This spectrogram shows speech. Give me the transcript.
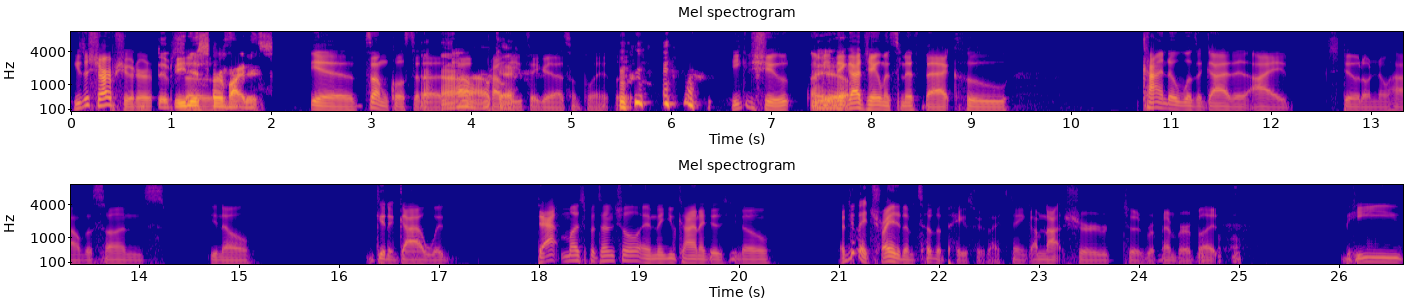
he's a sharpshooter. Davidus, so- Servitis. Yeah, something close to that. Ah, I'll okay. probably figure it out at some point. But he can shoot. I mean, they got Jalen Smith back, who kind of was a guy that I still don't know how the Suns, you know, get a guy with that much potential, and then you kind of just, you know, I think they traded him to the Pacers. I think I'm not sure to remember, but he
